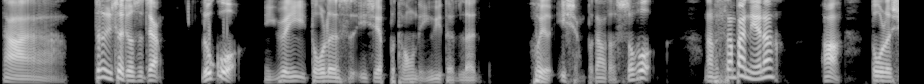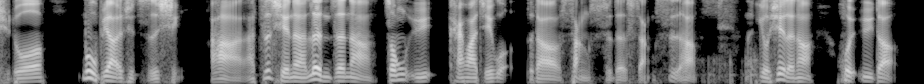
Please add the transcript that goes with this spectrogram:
那这个预测就是这样。如果你愿意多认识一些不同领域的人，会有意想不到的收获。那么上半年呢？啊，多了许多目标要去执行啊。之前呢，认真啊，终于开花结果，得到上司的赏识啊。有些人啊，会遇到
